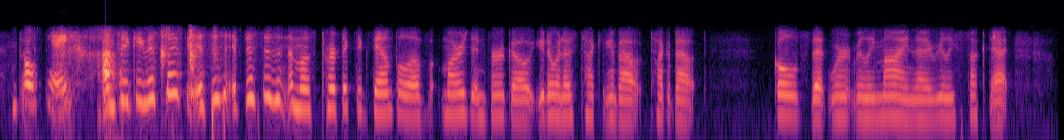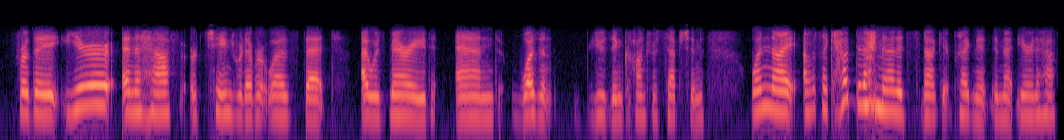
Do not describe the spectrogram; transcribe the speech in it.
okay. I'm thinking this might be is this if this isn't the most perfect example of Mars in Virgo. You know what I was talking about? Talk about goals that weren't really mine that I really sucked at. For the year and a half or change, whatever it was, that I was married and wasn't using contraception, one night I was like, how did I manage to not get pregnant in that year and a half?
